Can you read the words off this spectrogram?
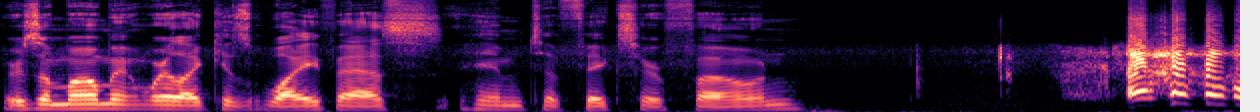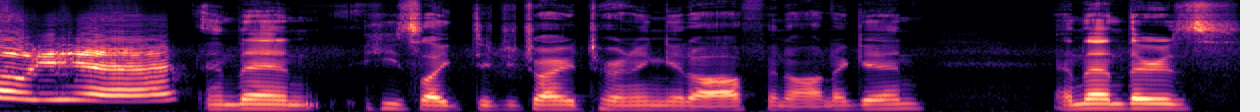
there's a moment where like his wife asks him to fix her phone, Oh, yeah. and then he's like, "Did you try turning it off and on again?" And then there's,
